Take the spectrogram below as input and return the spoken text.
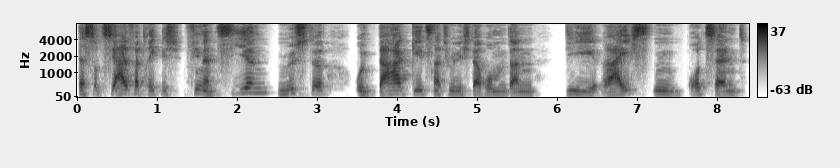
das sozialverträglich finanzieren müsste. Und da geht es natürlich darum, dann die reichsten Prozent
